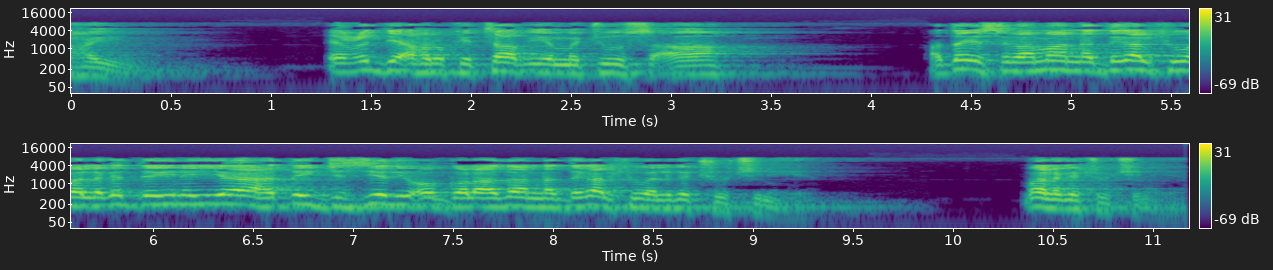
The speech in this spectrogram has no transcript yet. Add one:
ahayn. Ee ciddii ahlu kitaab iyo majuus ah. Hadday islaamaanna dagaalkii waa laga daynayaa hadday jizyadii oggolaadaanna dagaalkii waa laga joojinaya waa laga joojinaya.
